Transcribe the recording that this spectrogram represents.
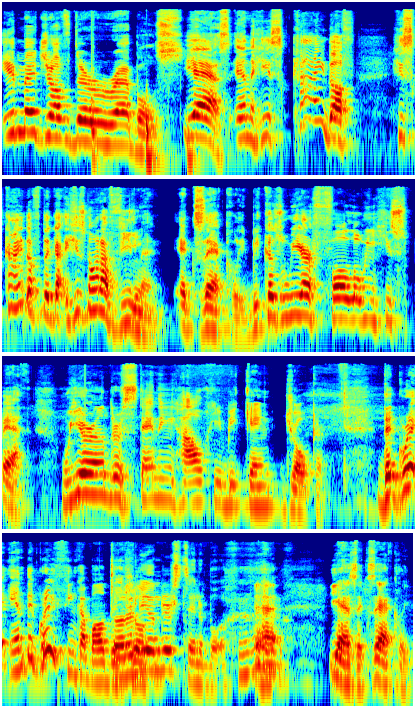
the image of the rebels. Yes, and he's kind of he's kind of the guy. He's not a villain exactly because we are following his path. We are understanding how he became Joker. The great and the great thing about the Totally Joker, understandable. Uh, Yes, exactly.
